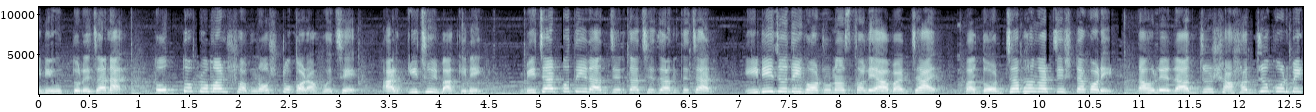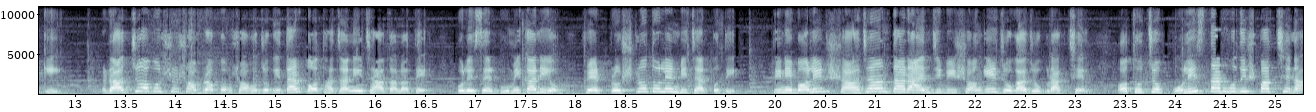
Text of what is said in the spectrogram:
ইডি উত্তরে জানায়, তথ্য প্রমাণ সব নষ্ট করা হয়েছে, আর কিছুই বাকি নেই। বিচারপতি রাজ্যের কাছে জানতে চান ইডি যদি ঘটনাস্থলে আবার যায় বা দরজা ভাঙার চেষ্টা করে, তাহলে রাজ্য সাহায্য করবে কি? রাজ্য অবশ্য সব রকম সহযোগিতার কথা জানিয়েছে আদালতে। পুলিশের ভূমিকা নিয়েও ফের প্রশ্ন তোলেন বিচারপতি। তিনি বলেন, শাহজাহান তার আইনজীবীর সঙ্গে যোগাযোগ রাখছেন, অথচ পুলিশ তার হদিশ পাচ্ছে না।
